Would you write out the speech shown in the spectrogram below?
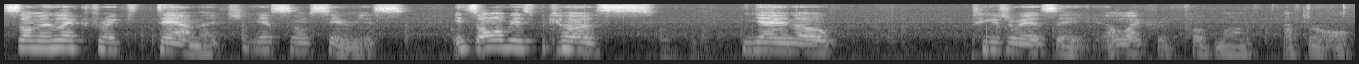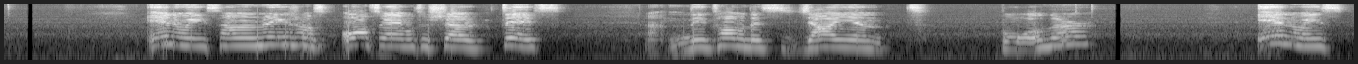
some electric damage. Yes, I'm serious. It's obvious because, yeah, you know, Pikachu is a electric Pokemon, after all. Anyways, however, Pikachu was also able to show this, uh, the top of this giant boulder. Anyways,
